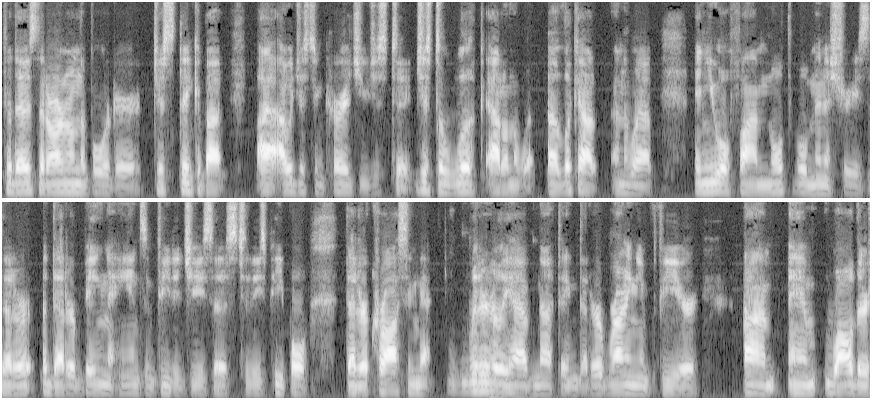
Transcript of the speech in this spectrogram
for those that aren't on the border, just think about. I, I, would just encourage you just to just to look out on the web, uh, look out on the web, and you will find multiple ministries that are that are being the hands and feet of Jesus to these people that are crossing that literally have nothing, that are running in fear. Um, and while they're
